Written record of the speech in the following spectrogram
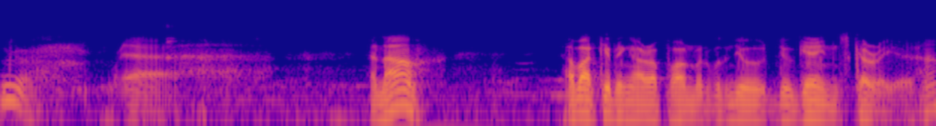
Yeah. And now, how about keeping our appointment with new Dugain's courier, huh?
